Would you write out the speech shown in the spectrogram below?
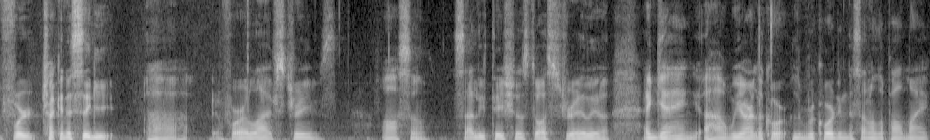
for chucking a ciggy uh, for our live streams. Awesome. Salutations to Australia and gang. Uh, we are recording this on a lapel mic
